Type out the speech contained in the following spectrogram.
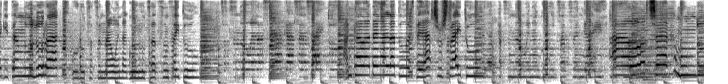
egiten du lurrak. Gurutzatzen nauena gurutzatzen zaitu. Gurutzatzen duenak zeharkatzen zaitu. Hanka bat egalatu bestea sustraitu. Zeharkatzen nauena gurutzatzen gaitu. Ahotsak mundu.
